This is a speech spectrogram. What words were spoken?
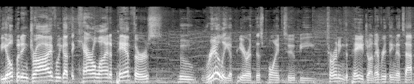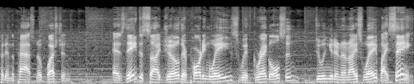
The opening drive, we got the Carolina Panthers, who really appear at this point to be turning the page on everything that's happened in the past, no question. As they decide, Joe, they're parting ways with Greg Olsen, doing it in a nice way by saying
